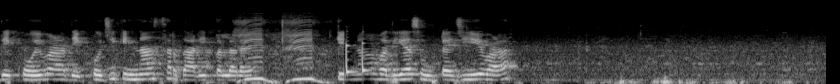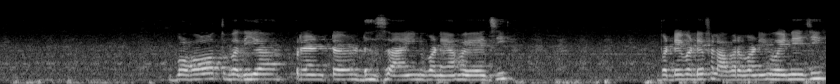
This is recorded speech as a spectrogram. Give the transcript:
ਦੇਖੋ ਇਹ ਵਾਲਾ ਦੇਖੋ ਜੀ, ਕਿੰਨਾ ਸਰਦਾਰੀ ਕਲਰ ਹੈ। ਕਿੰਨਾ ਵਧੀਆ ਸੂਟ ਹੈ ਜੀ ਇਹ ਵਾਲਾ। ਬਹੁਤ ਵਧੀਆ ਪ੍ਰਿੰਟ ਡਿਜ਼ਾਈਨ ਬਣਿਆ ਹੋਇਆ ਹੈ ਜੀ। ਵੱਡੇ ਵੱਡੇ ਫਲਾਵਰ ਬਣੇ ਹੋਏ ਨੇ ਜੀ।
